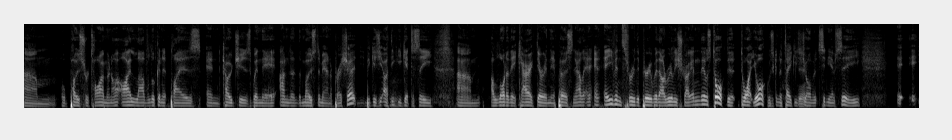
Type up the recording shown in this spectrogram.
um, or post retirement. I, I love looking at players and coaches when they're under the most amount of pressure because you, I think you get to see um, a lot of their character and their personality, and, and even through the period where they were really struggling. And there was talk that Dwight Yorke was going to take his job at Sydney FC. It, it,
